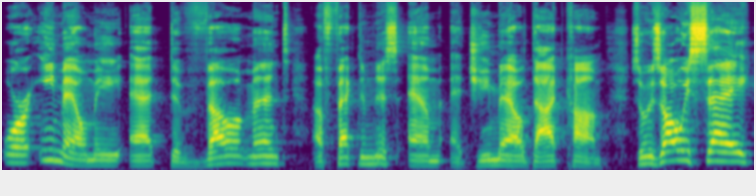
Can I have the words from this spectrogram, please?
or email me at developmenteffectivenessm at gmail.com. So, as always, say,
